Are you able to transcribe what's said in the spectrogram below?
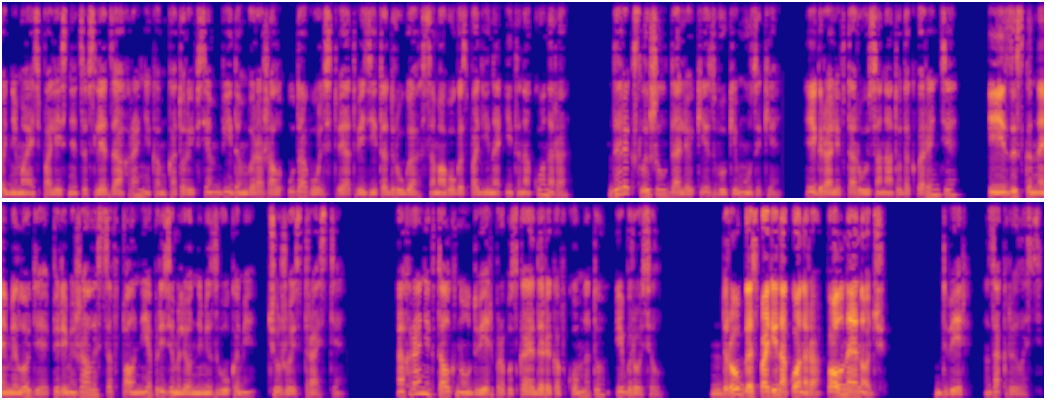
Поднимаясь по лестнице вслед за охранником, который всем видом выражал удовольствие от визита друга самого господина Итана Коннора, Дерек слышал далекие звуки музыки. Играли вторую сонату до Кверенти, и изысканная мелодия перемежалась со вполне приземленными звуками чужой страсти. Охранник толкнул дверь, пропуская Дерека в комнату, и бросил. «Друг господина Коннора, полная ночь!» Дверь закрылась.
